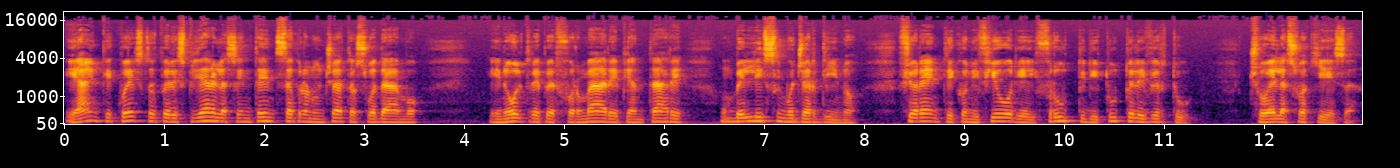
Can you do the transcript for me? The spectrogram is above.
E anche questo per espiare la sentenza pronunciata su Adamo, e inoltre per formare e piantare un bellissimo giardino, fiorente con i fiori e i frutti di tutte le virtù, cioè la sua Chiesa.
